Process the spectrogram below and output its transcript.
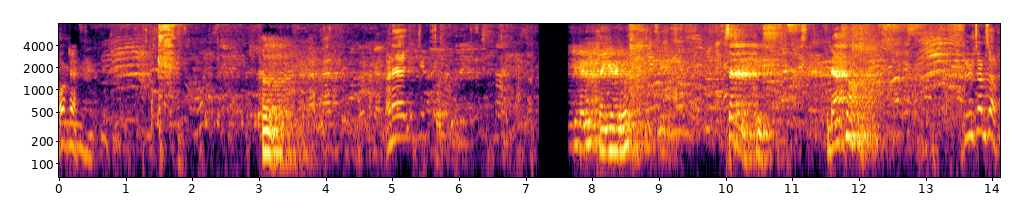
okay hello ready madam thank you very much సరే ప్లీజ్ డ్యాన్స్ మాస్టర్ నిల్చోండి సార్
